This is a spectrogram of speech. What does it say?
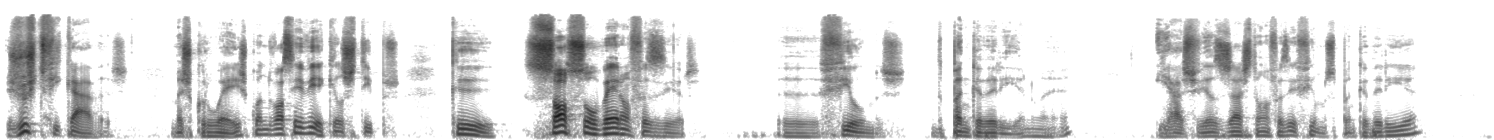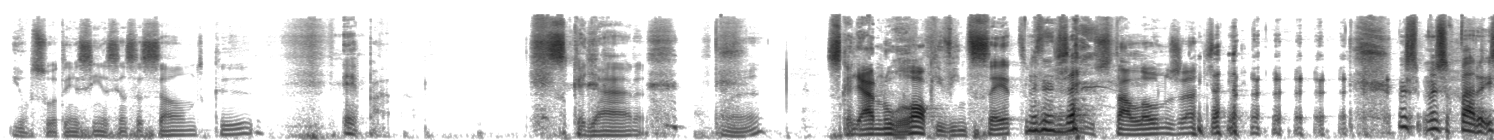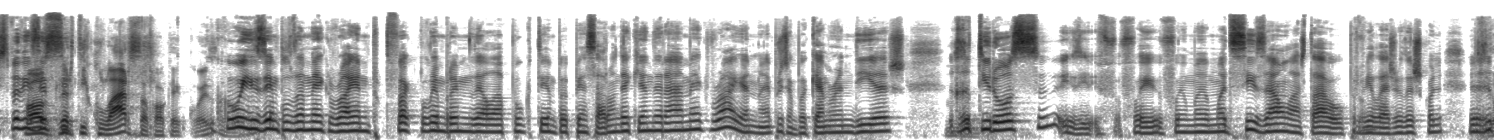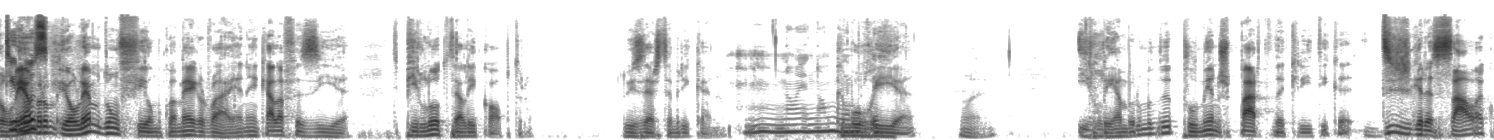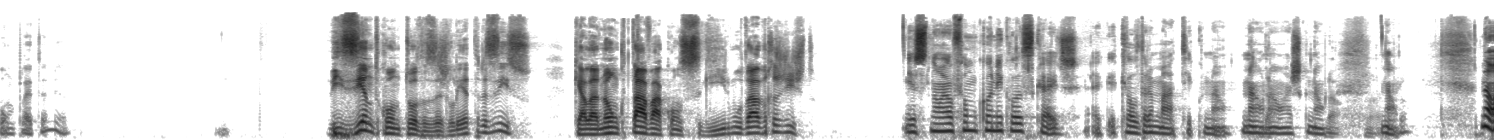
justificadas, mas cruéis, quando você vê aqueles tipos que só souberam fazer eh, filmes de pancadaria, não é? E às vezes já estão a fazer filmes de pancadaria e uma pessoa tem assim a sensação de que epá, se calhar, não é? Se calhar no Rocky 27, não é? Já. o Stallone já Mas, mas repara, isto para pode dizer que, desarticular-se ou qualquer coisa. com o exemplo da Meg Ryan, porque de facto lembrei-me dela há pouco tempo a pensar onde é que andará a Meg Ryan, não é? Por exemplo, a Cameron Diaz retirou-se, e foi, foi uma, uma decisão, lá está o privilégio da escolha, Eu retirou-se. lembro, eu lembro de um filme com a Meg Ryan em que ela fazia de piloto de helicóptero do exército americano. Hum, Não, é- não que morria. não é? E lembro-me de, pelo menos parte da crítica, desgraçá-la completamente. Dizendo com todas as letras isso, que ela não estava a conseguir mudar de registro. Esse não é o filme com o Nicolas Cage, aquele dramático, não. Não, não, acho que não. Não, Não. Não,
